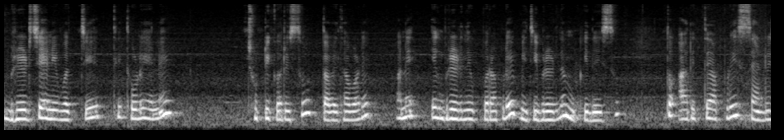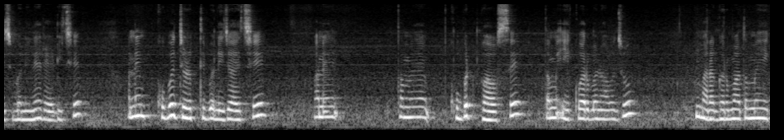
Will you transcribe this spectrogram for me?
બ્રેડ છે એની વચ્ચેથી થોડી એને છૂટી કરીશું તવેથા વડે અને એક બ્રેડની ઉપર આપણે બીજી બ્રેડને મૂકી દઈશું. તો આ રીતે આપણી સેન્ડવિચ બનીને રેડી છે. અને ખૂબ જ ઝડપથી બની જાય છે. અને તમને ખૂબ જ ભાવશે. તમે એકવાર બનાવજો. મારા ઘરમાં તો મેં એક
